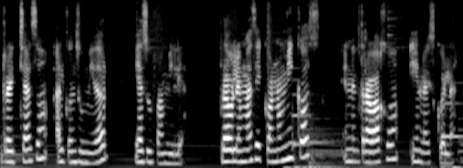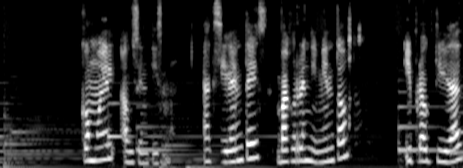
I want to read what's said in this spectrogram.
rechazo al consumidor y a su familia, problemas económicos en el trabajo y en la escuela, como el ausentismo, accidentes, bajo rendimiento y productividad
